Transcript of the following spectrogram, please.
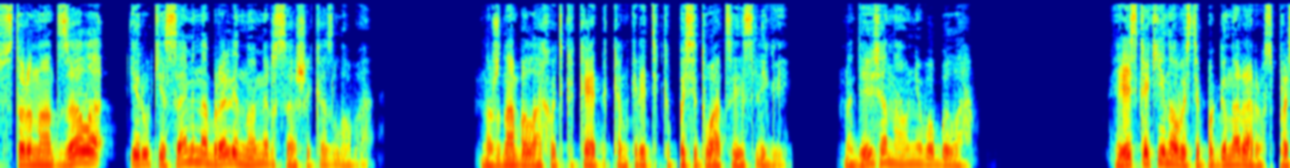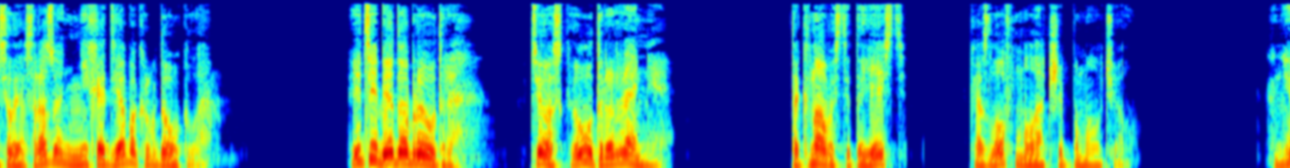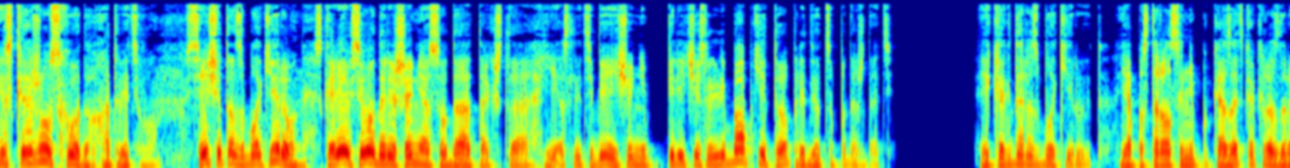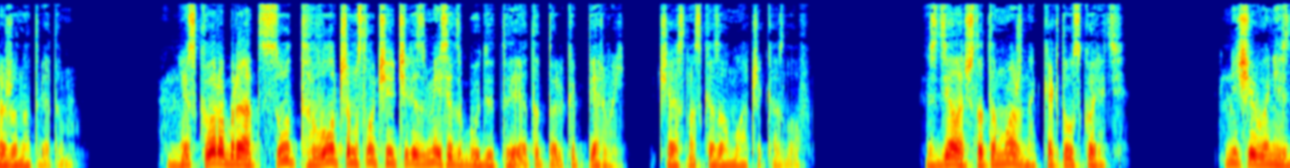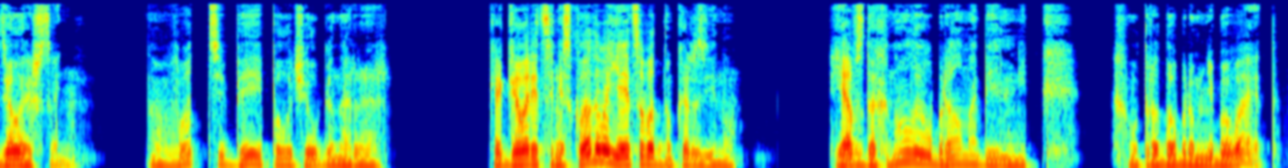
в сторону от зала, и руки сами набрали номер Саши Козлова. Нужна была хоть какая-то конкретика по ситуации с Лигой. Надеюсь, она у него была. «Есть какие новости по гонорару?» — спросил я сразу, не ходя вокруг да около. «И тебе доброе утро. Тезка, утро раннее». «Так новости-то есть?» Козлов-младший помолчал. «Не скажу сходу», — ответил он. «Все счета заблокированы, скорее всего, до решения суда, так что, если тебе еще не перечислили бабки, то придется подождать». «И когда разблокируют?» Я постарался не показать, как раздражен ответом. «Не скоро, брат. Суд в лучшем случае через месяц будет, и это только первый», — честно сказал младший Козлов. «Сделать что-то можно, как-то ускорить». «Ничего не сделаешь, Сань. Вот тебе и получил гонорар. Как говорится, не складывай яйца в одну корзину. Я вздохнул и убрал мобильник. Утро добрым не бывает.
